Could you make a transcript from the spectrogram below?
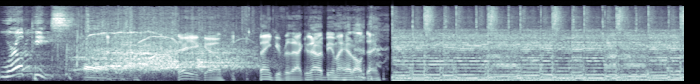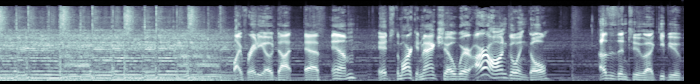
world peace. Oh. There you go. Thank you for that, because that would be in my head all day. LifeRadio.fm. It's the Mark and Mack show where our ongoing goal, other than to uh, keep you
